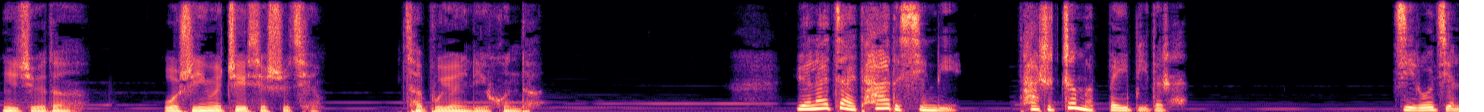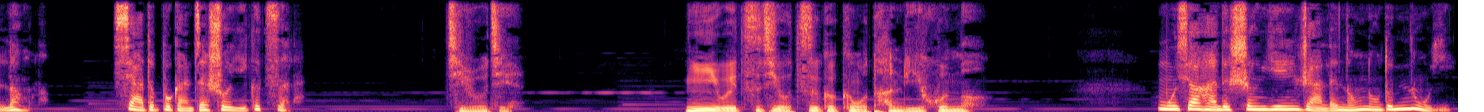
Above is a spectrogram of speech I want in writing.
你觉得，我是因为这些事情，才不愿意离婚的？原来在他的心里，他是这么卑鄙的人。季如锦愣了，吓得不敢再说一个字来。季如锦，你以为自己有资格跟我谈离婚吗？穆萧寒的声音染了浓浓的怒意。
